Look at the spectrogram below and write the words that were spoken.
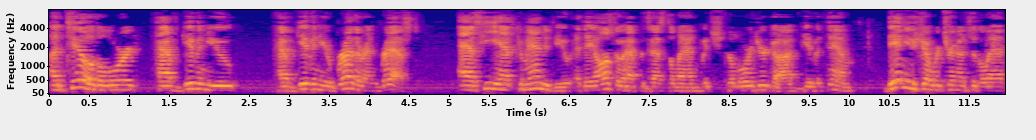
until the Lord have given you have given your brethren rest, as he hath commanded you, and they also have possessed the land which the Lord your God giveth them. Then you shall return unto the land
